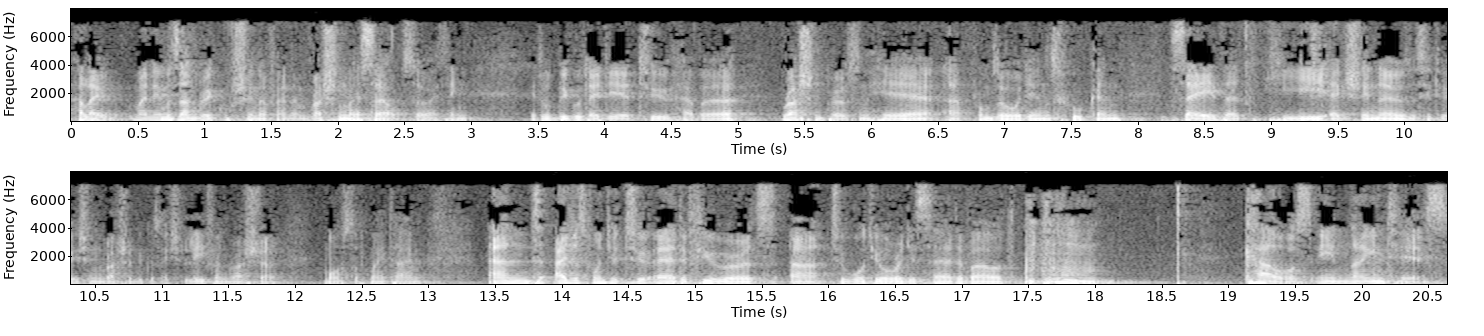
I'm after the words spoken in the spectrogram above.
Hello, my name is Andrei Kuvshinov and I'm Russian myself, so I think it would be a good idea to have a Russian person here uh, from the audience who can say that he actually knows the situation in Russia because I actually live in Russia most of my time. And I just wanted to add a few words uh, to what you already said about chaos in 90s.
